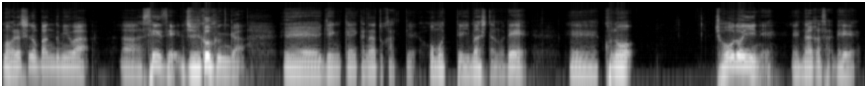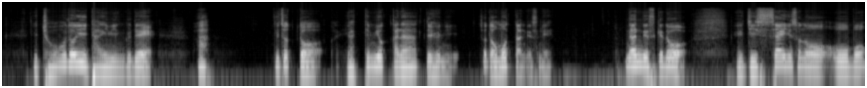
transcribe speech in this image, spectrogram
ー、まあ、私の番組は、あせいぜい15分が、えー、限界かなとかって思っていましたので、えー、このちょうどいいね、長さで、でちょうどいいタイミングで、あでちょっとやってみようかなっていうふうにちょっと思ったんですね。なんですけど、実際にその応募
